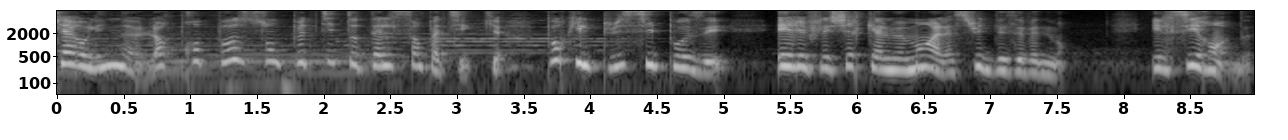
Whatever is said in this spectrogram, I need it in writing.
Caroline leur propose son petit hôtel sympathique pour qu'ils puissent s'y poser et réfléchir calmement à la suite des événements. Ils s'y rendent.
